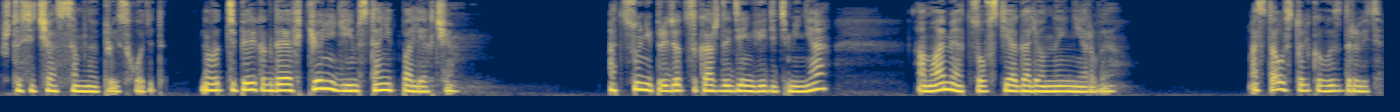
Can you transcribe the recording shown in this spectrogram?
что сейчас со мной происходит. Но вот теперь, когда я в Кёниге, им станет полегче. Отцу не придется каждый день видеть меня, а маме отцовские оголенные нервы. Осталось только выздороветь.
